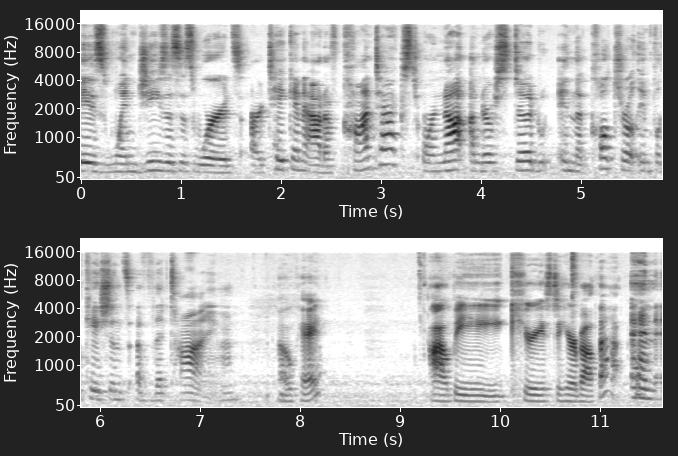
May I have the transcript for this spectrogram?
is when Jesus' words are taken out of context or not understood in the cultural implications of the time. Okay. I'll be curious to hear about that. And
